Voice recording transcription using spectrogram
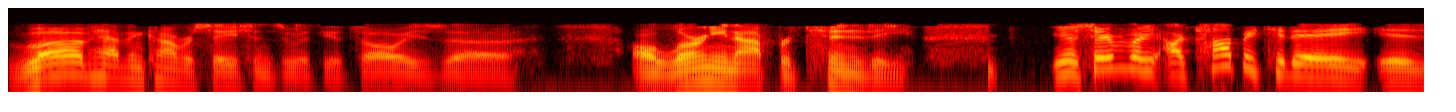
love having conversations with you. It's always uh, a learning opportunity. You know, so everybody, our topic today is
